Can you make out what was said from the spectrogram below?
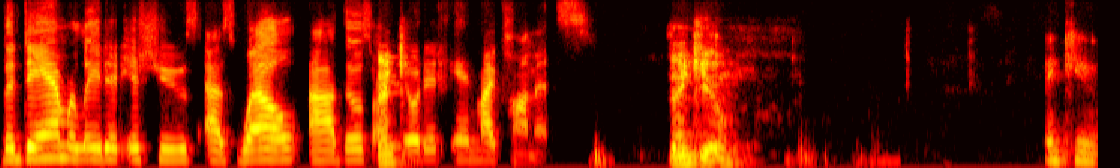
the dam related issues as well. Uh, those are Thank you. noted in my comments. Thank you. Thank you.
